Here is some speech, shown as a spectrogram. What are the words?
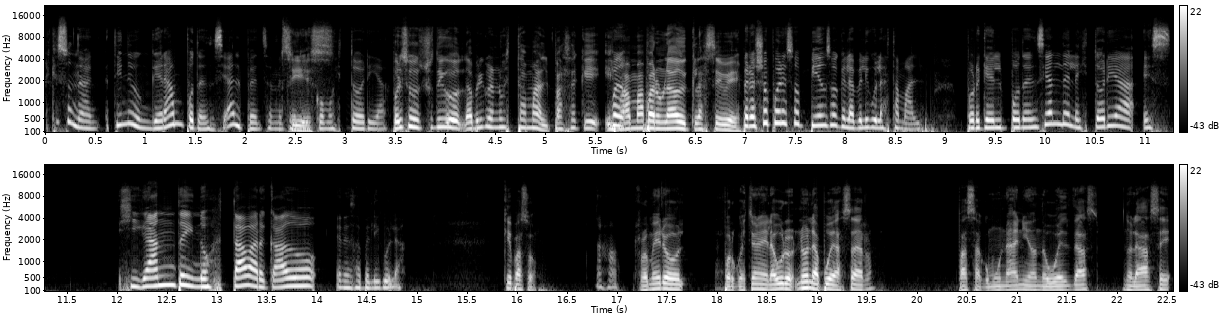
Es que es una, tiene un gran potencial Sí, es- como historia. Por eso yo te digo, la película no está mal, pasa que es Bueno, más para un lado de clase B. Pero yo por eso pienso que la película está mal. Porque el potencial de la historia es gigante y no está abarcado en esa película. ¿Qué pasó? Ajá. Romero, por cuestiones de laburo, no la puede hacer. Pasa como un año dando vueltas, no la hace.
